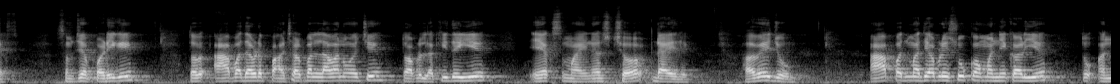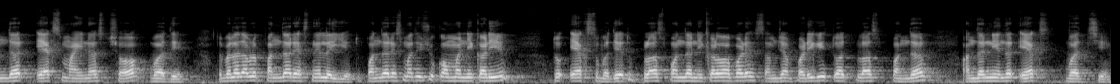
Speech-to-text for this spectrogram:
એક્સ સમજ્યા પડી ગઈ? તો હવે આ પદ આપણે પાછળ પણ લાવવાનું હોય છે. તો આપણે લખી દઈએ એક્સ માઇનસ છ ડાયરેક્ટ હવે જો આ પદમાંથી આપણે શું કોમન નીકાળીએ? તો અંદર એક્સ માઇનસ છ વધે. તો પહેલાં તો આપણે પંદર એક્સને લઈએ. તો પંદર એક્સમાંથી શું કોમન નીકળીએ? તો એક્સ વધે. તો પ્લસ પંદર નીકળવા પડે. સમજણ પડી ગઈ? તો જ પ્લસ પંદર અંદરની અંદર એક્સ વધશે.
